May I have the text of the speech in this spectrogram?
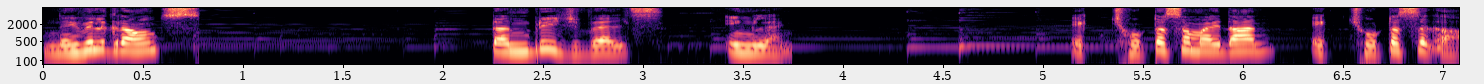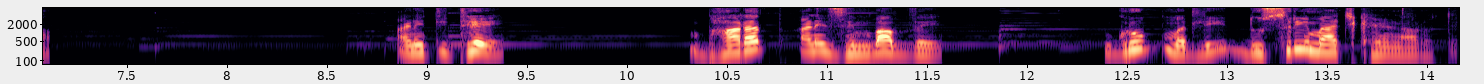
Nevill grounds Tunbridge Wells England. एक छोटंसं मैदान एक छोटंसं गाव. आणि तिथे भारत आणि झिम्बाब्वे ग्रुपमधली दुसरी मॅच खेळणार होते.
